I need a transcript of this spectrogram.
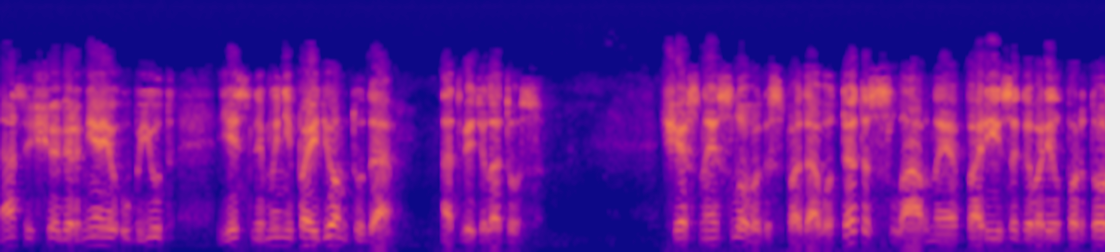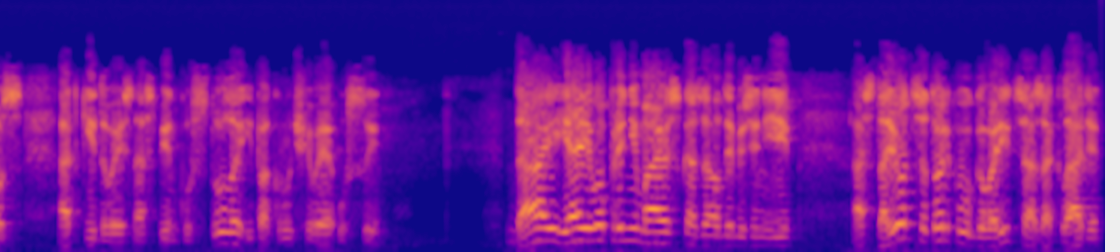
«Нас еще вернее убьют, если мы не пойдем туда», — ответил Атос. «Честное слово, господа, вот это славная пари!» — заговорил Портос, откидываясь на спинку стула и покручивая усы. «Да, и я его принимаю», — сказал де Безеньи. «Остается только уговориться о закладе».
